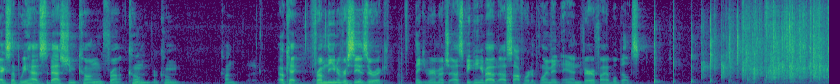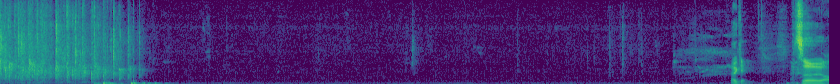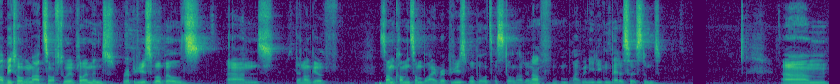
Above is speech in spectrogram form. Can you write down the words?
next up we have Sebastian Kung from Kung or Kung? Kung? Okay, from the University of Zurich. Thank you very much. Uh, speaking about uh, software deployment and verifiable builds. Okay, so I'll be talking about software deployment, reproducible builds, and then I'll give some comments on why reproducible builds are still not enough, and why we need even better systems. Um,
